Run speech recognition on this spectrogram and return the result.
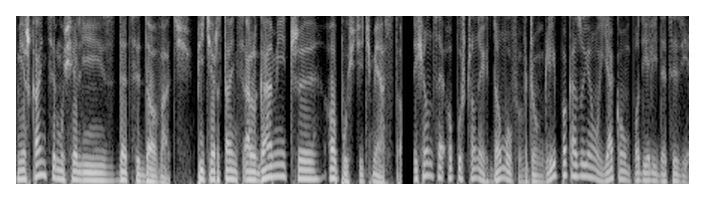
mieszkańcy musieli zdecydować, pić rtań z algami czy opuścić miasto. Tysiące opuszczonych domów w dżungli pokazują, jaką podjęli decyzję.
